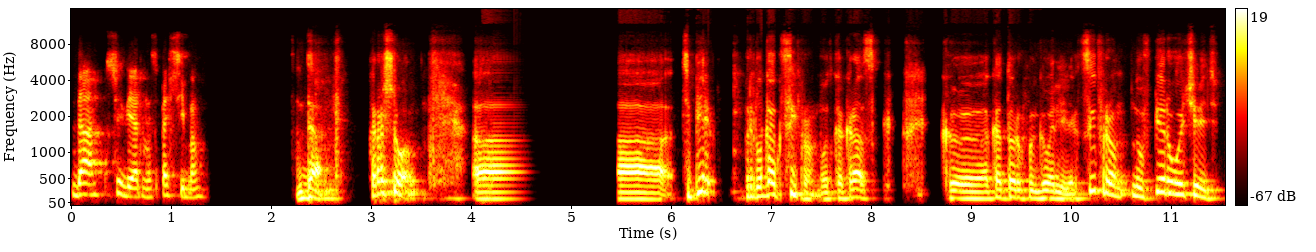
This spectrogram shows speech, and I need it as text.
Да, все верно, спасибо. Да, хорошо. А, а, теперь предлагаю к цифрам, вот как раз к, к, о которых мы говорили. К цифрам, ну, в первую очередь,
